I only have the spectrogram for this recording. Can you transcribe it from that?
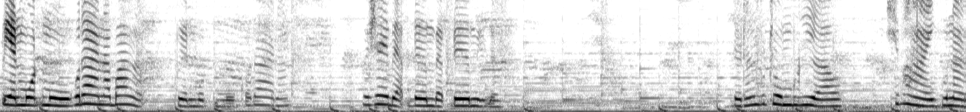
เปลี่ยนหมวดหมู่ก็ได้นะบ้างอะเปลี่ยนหมวดหมู่ก็ได้นะ ไม่ใช่แบบเดิมแบบเดิมอยู่นะ เดี๋ยวท่านผู้ชมเผื่อเอาชิบหายกูนะ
